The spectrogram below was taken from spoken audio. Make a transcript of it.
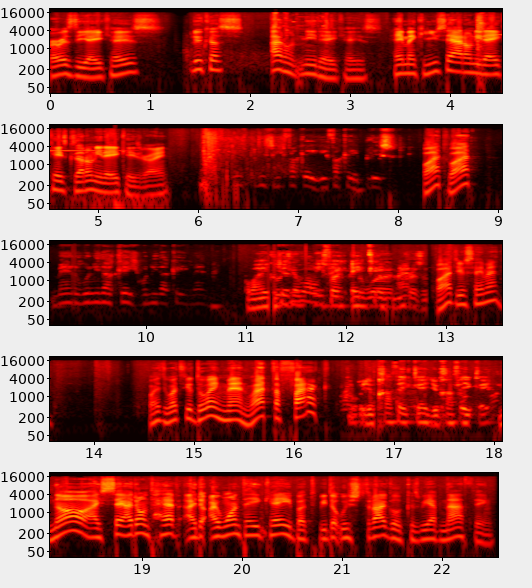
Where is the AKs? Lucas, I don't need AKs. Hey man, can you say I don't need AKs? Because I don't need AKs, right? Please, please, give a key, give a please. What? What? Man, we need a key, we need a key, man. Why Could you you don't all give a the word man? prison? What you say, man? What? What you doing, man? What the fuck? You have a key, you have a key. No, I say I don't have. I, do, I want AK, but we don't. We struggle because we have nothing.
